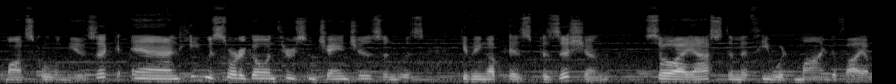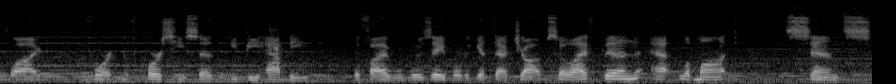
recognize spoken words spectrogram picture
Lamont School of Music, and he was sort of going through some changes and was giving up his position. So I asked him if he would mind if I applied for it, and of course he said he'd be happy if I was able to get that job. So I've been at Lamont since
